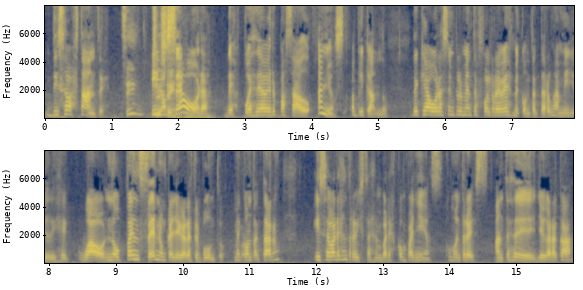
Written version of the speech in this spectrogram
dice bastante. Sí, Y sí, lo sí. sé ahora, después de haber pasado años aplicando, de que ahora simplemente fue al revés. Me contactaron a mí, yo dije, wow, no pensé nunca llegar a este punto. Me contactaron, hice varias entrevistas en varias compañías, como en tres, antes de llegar acá.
